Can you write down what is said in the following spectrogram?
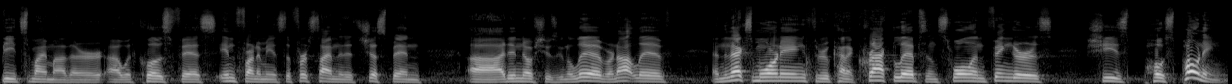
beats my mother uh, with closed fists in front of me. It's the first time that it's just been, uh, I didn't know if she was going to live or not live. And the next morning, through kind of cracked lips and swollen fingers, she's postponing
